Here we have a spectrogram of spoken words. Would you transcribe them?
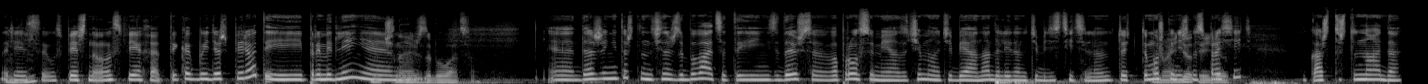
рельсы угу. успешного успеха, ты как бы идешь вперед и промедление. Начинаешь забываться. Э, даже не то, что начинаешь забываться, ты не задаешься вопросами, а зачем оно тебе, а надо ли оно тебе действительно. Ну, то есть ты можешь, оно конечно, спросить, но кажется, что надо.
